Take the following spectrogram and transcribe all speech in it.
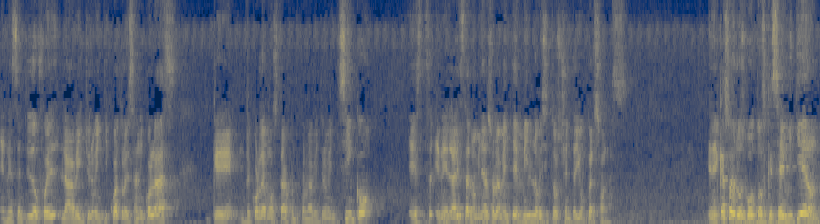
en ese sentido fue la 2124 de San Nicolás, que recordemos está junto con la 2125. Es- en la lista nominal solamente 1981 personas. En el caso de los votos que se emitieron,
